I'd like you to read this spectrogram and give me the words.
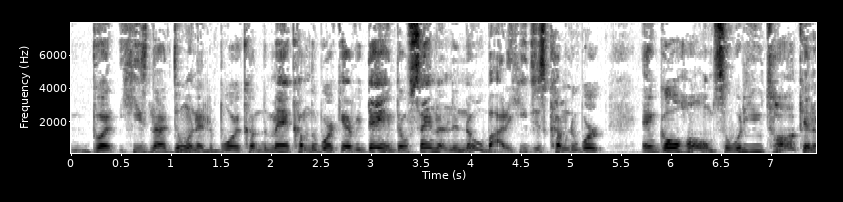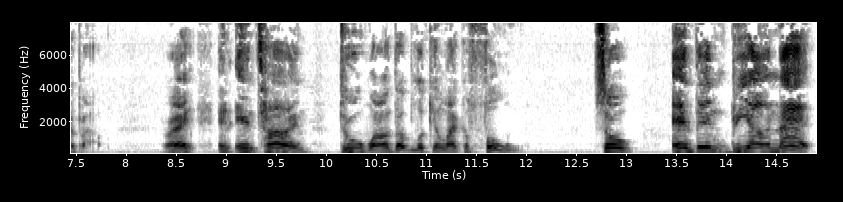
"But he's not doing it. The boy come, the man come to work every day and don't say nothing to nobody. He just come to work and go home. So what are you talking about, right?" And in time, dude wound up looking like a fool. So, and then beyond that,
